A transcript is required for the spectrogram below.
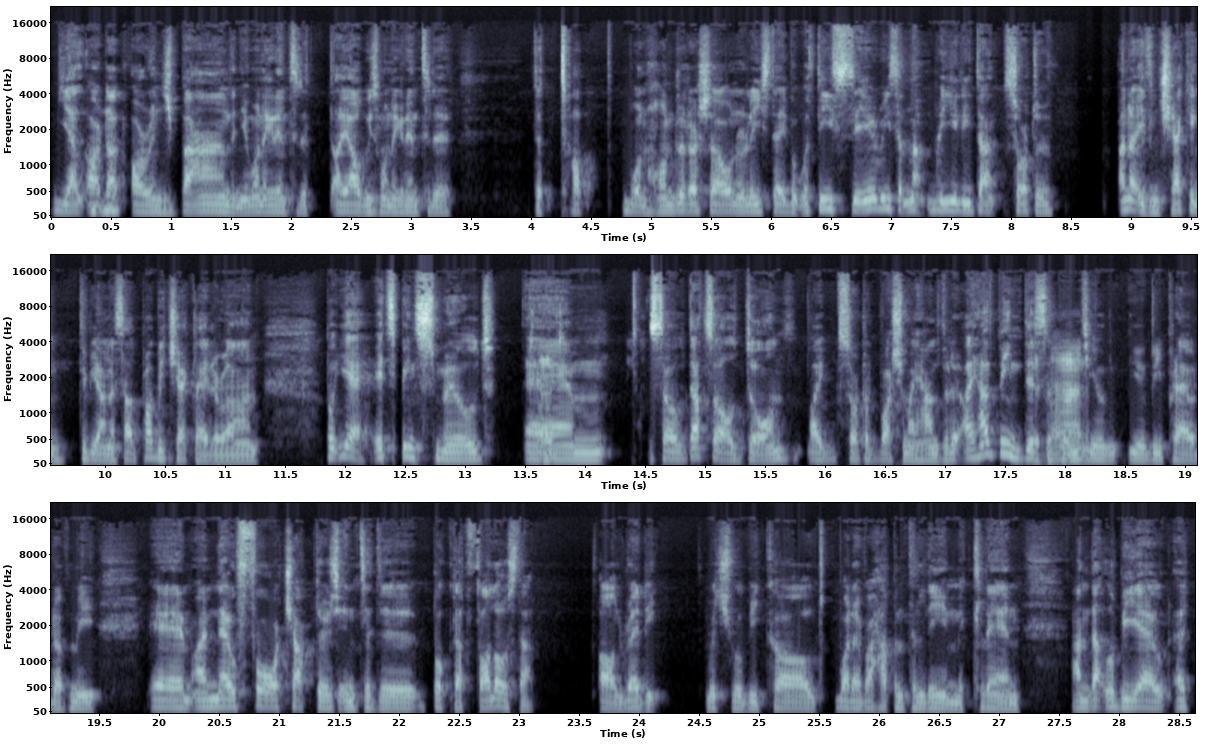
yellow or Mhm. that orange band, and you want to get into the. I always want to get into the the top 100 or so on release day. But with these series, I'm not really that sort of. I'm not even checking to be honest. I'll probably check later on. But yeah, it's been smooth. Um, so that's all done. Like sort of washing my hands with it. I have been disciplined. You you'll be proud of me. Um, I'm now four chapters into the book that follows that already, which will be called "Whatever Happened to Liam McLean," and that will be out at,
